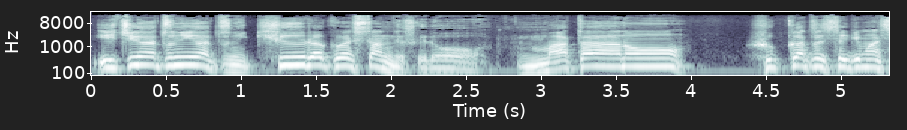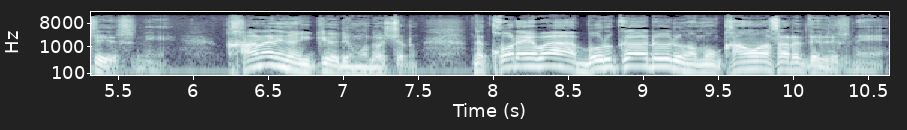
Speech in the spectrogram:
1月2月に急落はしたんですけど、またあの、復活してきましてですね、かなりの勢いで戻してる。で、これは、ボルカールールがもう緩和されてですね、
